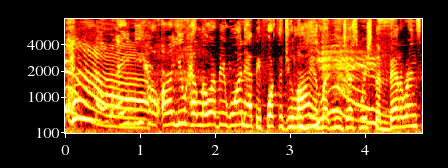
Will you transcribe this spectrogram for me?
Hello, Amy. How are you? Hello, everyone. Happy 4th of July. Yes. And let me just wish the veterans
